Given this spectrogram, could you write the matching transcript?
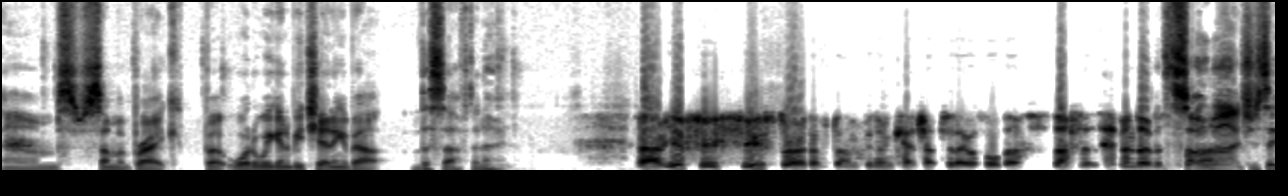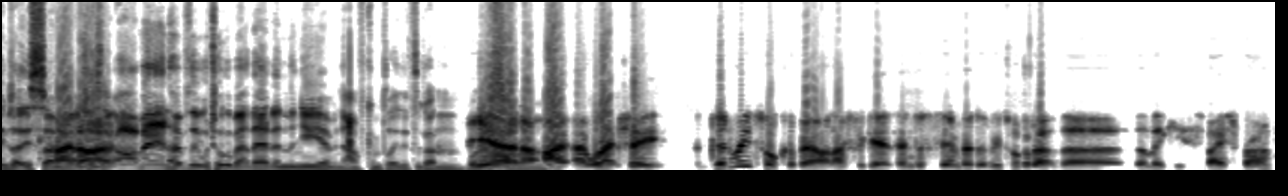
um, summer break. But what are we going to be chatting about this afternoon? Uh, yeah, few, few stories. I've um, been doing catch up today with all the stuff that's happened over the So summer. much. It seems like there's so I much. Know. like, oh man, hopefully we'll talk about that in the new year. But Now I've completely forgotten. Yeah, I no, I, I well actually, did we talk about? I forget. In December, did we talk about the the leaky spacecraft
